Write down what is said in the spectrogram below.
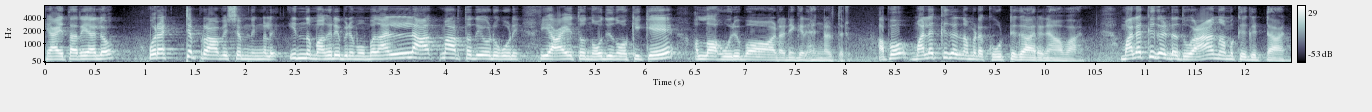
ഈ ആയത്തറിയാലോ? ഒരൊറ്റ പ്രാവശ്യം നിങ്ങൾ ഇന്ന് മകരബിന് മുമ്പ് നല്ല ആത്മാർത്ഥതയോടുകൂടി ഈ ആയത്ത് നോതി നോക്കിക്കേ അള്ളാഹു ഒരുപാട് അനുഗ്രഹങ്ങൾ തരും. അപ്പോൾ മലക്കുകൾ നമ്മുടെ കൂട്ടുകാരനാവാൻ മലക്കുകളുടെ ദുആ നമുക്ക് കിട്ടാൻ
